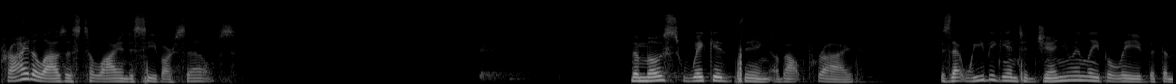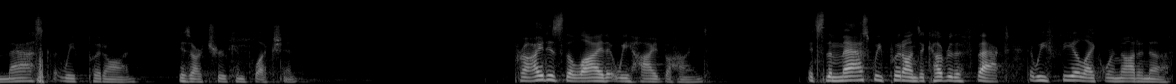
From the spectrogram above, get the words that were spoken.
pride allows us to lie and deceive ourselves. The most wicked thing about pride is that we begin to genuinely believe that the mask that we've put on is our true complexion. Pride is the lie that we hide behind. It's the mask we put on to cover the fact that we feel like we're not enough.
